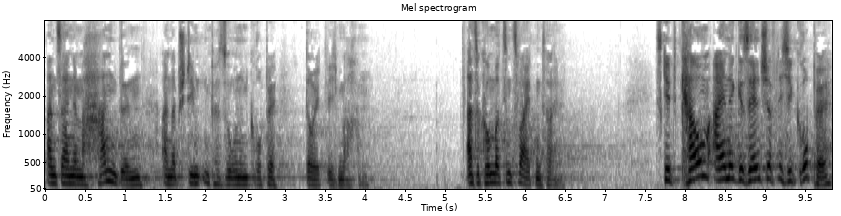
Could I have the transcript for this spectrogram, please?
an seinem Handeln einer bestimmten Personengruppe deutlich machen. Also kommen wir zum zweiten Teil. Es gibt kaum eine gesellschaftliche Gruppe,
